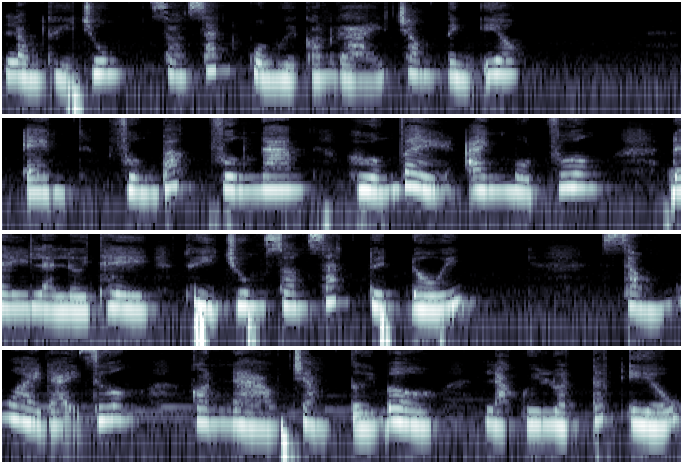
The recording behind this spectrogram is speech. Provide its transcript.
Lòng thủy chung, son sắt của người con gái trong tình yêu. Em, phương bắc, phương nam, hướng về anh một phương. Đây là lời thề thủy chung son sắt tuyệt đối. Sóng ngoài đại dương, con nào chẳng tới bờ là quy luật tất yếu.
